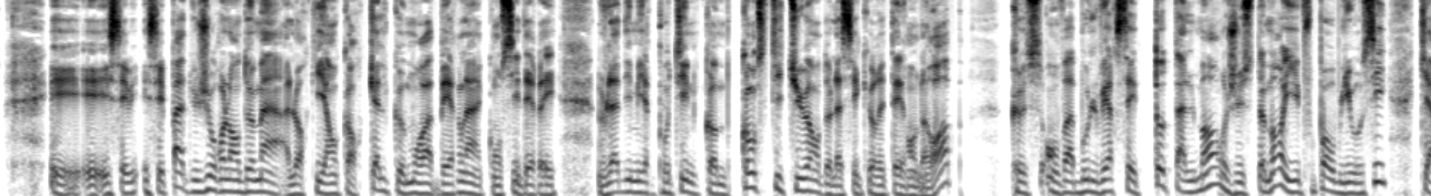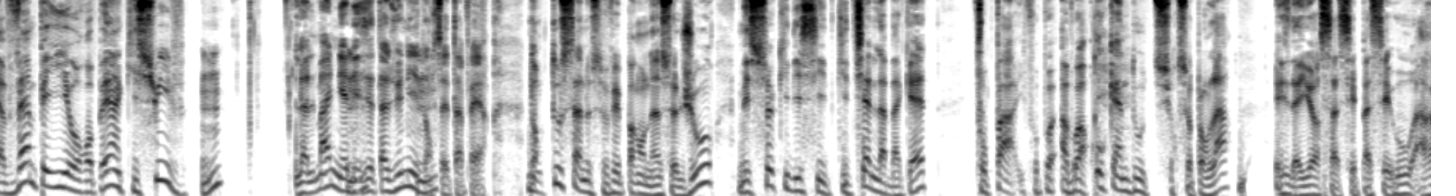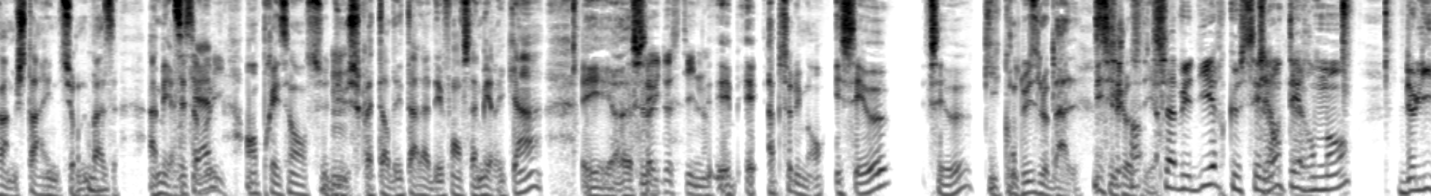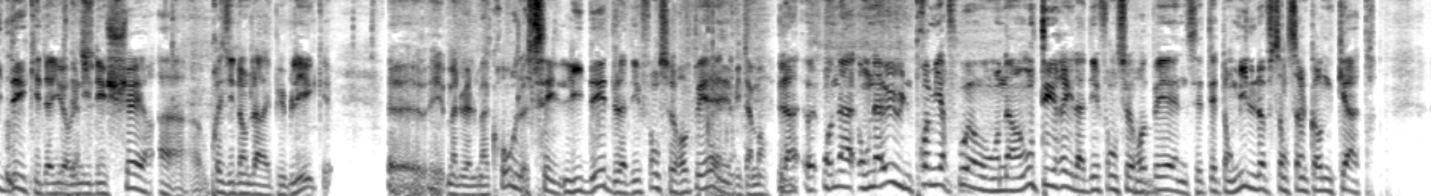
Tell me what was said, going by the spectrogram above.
Et, et, et c'est pas du jour au lendemain, alors qu'il y a encore quelques mois, Berlin considérait Vladimir Poutine comme constituant de la sécurité en Europe, que on va bouleverser totalement, justement. Et il faut pas oublier aussi qu'il y a 20 pays européens qui suivent Mhm. l'Allemagne et les Mhm. États-Unis dans Mhm. cette affaire. Donc tout ça ne se fait pas en un seul jour, mais ceux qui décident, qui tiennent la baguette, faut pas, il faut pas avoir aucun doute sur ce plan-là. Et d'ailleurs, ça s'est passé où? À Ramstein, sur une base C'est américaine, en présence Mhm. du secrétaire d'État à la Défense américain. Et, euh, c'est- L'œil d'Austin. et- et absolument. Et c'est eux, c'est eux qui conduisent le bal, si j'ose dire. Ça veut dire que c'est l'enterrement de l'idée, qui est d'ailleurs une idée chère à- au président de la République, euh, Emmanuel Macron, c'est l'idée de la défense européenne. Évidemment. Là, euh, on, a, on a eu une première fois où on a enterré la défense européenne, c'était en 1954,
